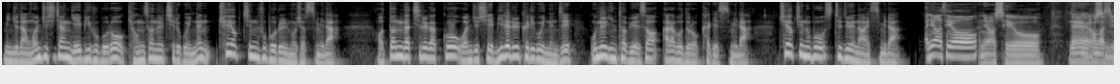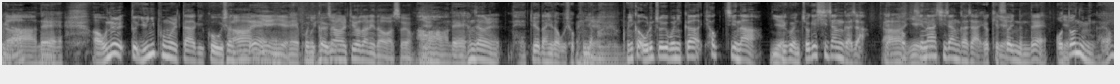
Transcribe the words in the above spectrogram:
민주당 원주시장 예비 후보로 경선을 치르고 있는 최혁진 후보를 모셨습니다. 어떤 가치를 갖고 원주시의 미래를 그리고 있는지 오늘 인터뷰에서 알아보도록 하겠습니다. 최혁진 후보 스튜디오에 나와 있습니다. 안녕하세요. 안녕하세요. 네, 반갑습니다. 반갑습니다. 네. 아, 오늘 또 유니폼을 딱 입고 오셨는데 아, 예, 예. 네, 뭐 보니까 현장을 여기, 뛰어다니다 왔어요. 아, 네, 현장을 네, 뛰어다니다 오셨군요. 예, 예, 예. 보니까 오른쪽에 보니까 예. 그리고 왼쪽에 시장 가자. 네, 아, 예, 예. 시장 가자 이렇게 예. 써 있는데 어떤 의미인가요?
